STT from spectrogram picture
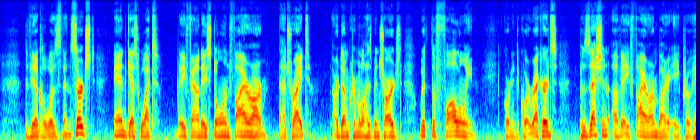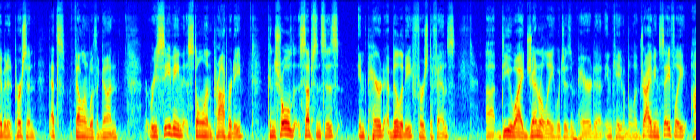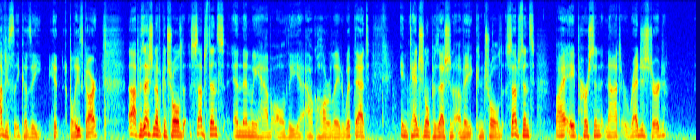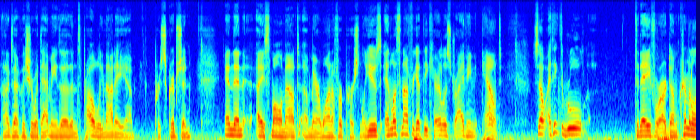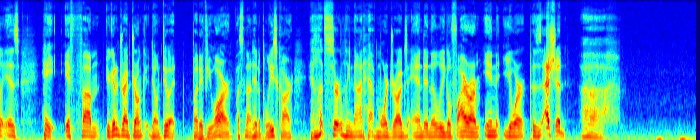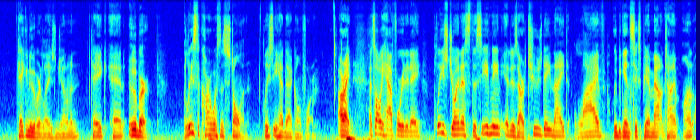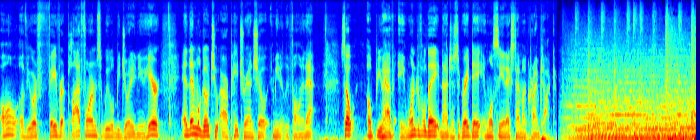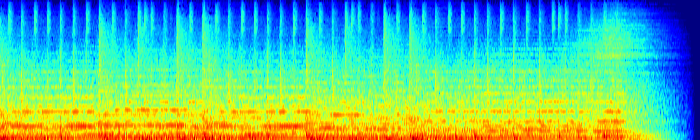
The vehicle was then searched, and guess what? They found a stolen firearm. That's right. Our dumb criminal has been charged with the following. According to court records, possession of a firearm by a prohibited person, that's felon with a gun, receiving stolen property, controlled substances, impaired ability, first offense, uh, DUI generally, which is impaired and incapable of driving safely, obviously because he hit a police car, uh, possession of a controlled substance, and then we have all the uh, alcohol related with that, intentional possession of a controlled substance by a person not registered. Not exactly sure what that means, other than it's probably not a uh, prescription. And then a small amount of marijuana for personal use. And let's not forget the careless driving count. So I think the rule today for our dumb criminal is hey, if um, you're going to drive drunk, don't do it. But if you are, let's not hit a police car. And let's certainly not have more drugs and an illegal firearm in your possession. Uh, take an Uber, ladies and gentlemen. Take an Uber. At least the car wasn't stolen. At least he had that going for him. All right, that's all we have for you today. Please join us this evening. It is our Tuesday night live. We begin 6 p.m. Mountain Time on all of your favorite platforms. We will be joining you here, and then we'll go to our Patreon show immediately following that. So, hope you have a wonderful day, not just a great day, and we'll see you next time on Crime Talk.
